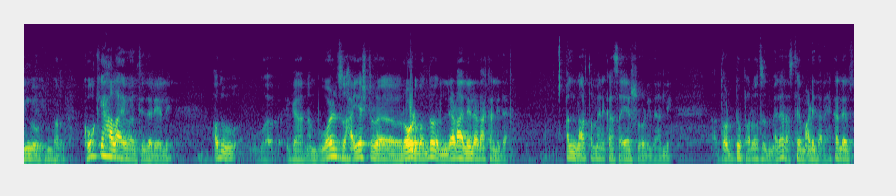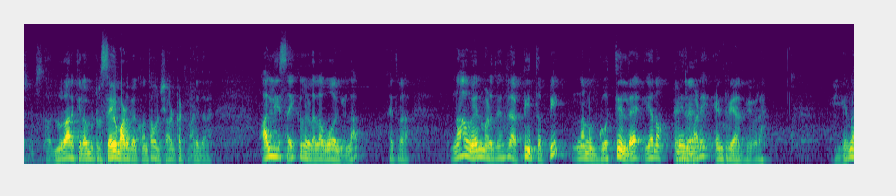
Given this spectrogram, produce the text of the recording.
ಹಿಂಗು, ಹಿಂಗೆ ಬರೋದು ಕೋಕಿ ಹಾಲಾಯವ ಅಂತಿದೆ ರೀ ಅಲ್ಲಿ. ಅದು ಈಗ ನಮ್ಮ ವರ್ಲ್ಡ್ಸ್ ಹೈಯೆಸ್ಟ್ ರೋಡ್ ಬಂದು ಲಡಾ, ಅಲ್ಲಿ ಲಡಾಖಲ್ಲಿದೆ ಅಲ್ಲಿ ನಾರ್ತ್ ಅಮೇರಿಕಾ ಹೈಯೆಸ್ಟ್ ರೋಡ್ ಇದೆ ಅಲ್ಲಿ. ದೊಡ್ಡ ಪರ್ವತದ ಮೇಲೆ ರಸ್ತೆ ಮಾಡಿದ್ದಾರೆ. ಯಾಕಂದರೆ ನೂರಾರು ಕಿಲೋಮೀಟ್ರ್ ಸೇವ್ ಮಾಡಬೇಕು ಅಂತ ಒಂದು ಶಾರ್ಟ್ ಕಟ್ ಮಾಡಿದ್ದಾರೆ. ಅಲ್ಲಿ ಸೈಕಲ್ಗಳೆಲ್ಲ ಹೋಗಿಲ್ಲ ಆಯ್ತಾ? ನಾವು ಏನು ಮಾಡಿದ್ವಿ ಅಂದರೆ ಅಪ್ಪಿ ತಪ್ಪಿ ನಮಗೆ ಗೊತ್ತಿಲ್ಲದೆ ಏನೋ ಇದು ಮಾಡಿ ಎಂಟ್ರಿ ಆದ್ವಿ ಇವರೇ. ಏನೋ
